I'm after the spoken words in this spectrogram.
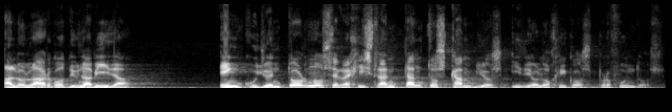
a lo largo de una vida en cuyo entorno se registran tantos cambios ideológicos profundos.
